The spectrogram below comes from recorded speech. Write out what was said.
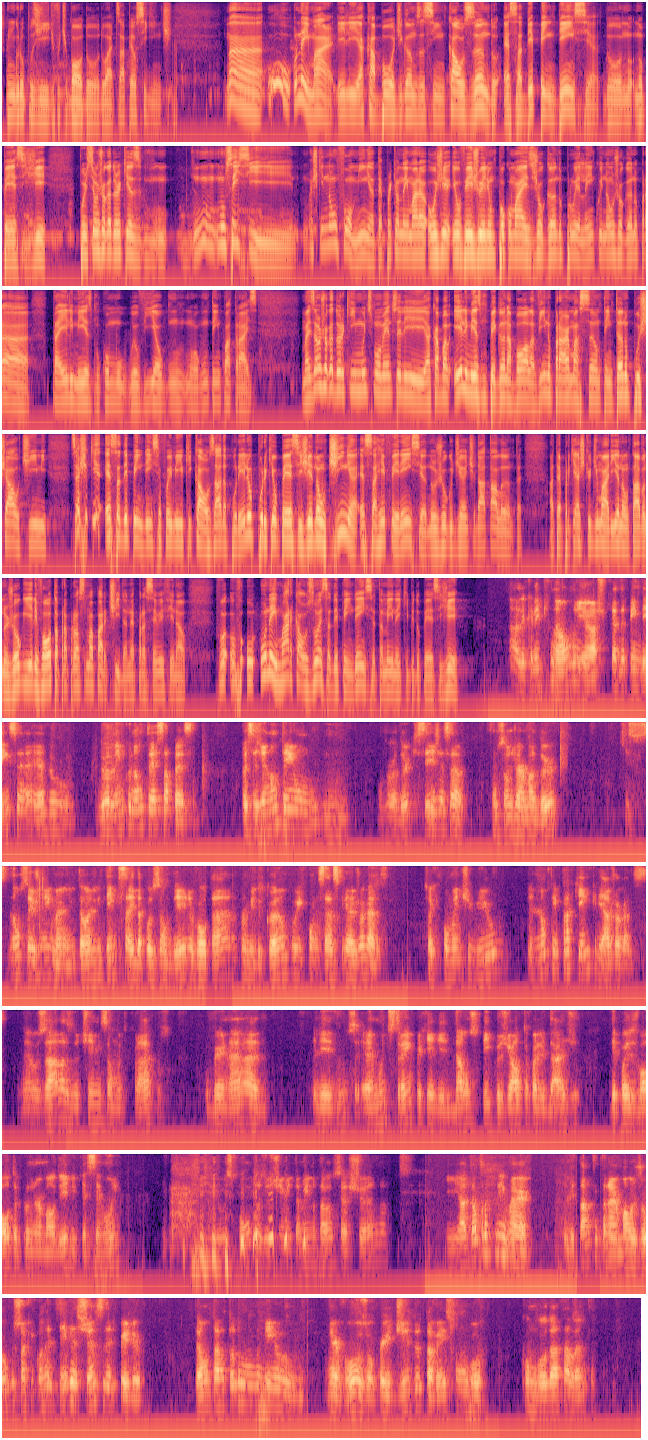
em grupos de, de futebol do, do WhatsApp, é o seguinte. Na, o, o, Neymar, ele acabou, digamos assim, causando essa dependência do, no, no PSG por ser um jogador que não, sei se acho que não fominha, até porque o Neymar hoje eu vejo ele um pouco mais jogando para o elenco e não jogando para ele mesmo, como eu vi algum algum tempo atrás. Mas é um jogador que em muitos momentos ele acaba ele mesmo pegando a bola, vindo para armação, tentando puxar o time. Você acha que essa dependência foi meio que causada por ele ou porque o PSG não tinha essa referência no jogo diante da Atalanta? Até porque acho que o Di Maria não estava no jogo e ele volta para a próxima partida, né, para a semifinal. O Neymar causou essa dependência também na equipe do PSG? Olha, eu creio que não, e eu acho que a dependência é do, do elenco não ter essa peça. O PSG não tem um, um jogador que seja essa função de armador que não seja o Neymar. Então ele tem que sair da posição dele, voltar para o meio do campo e começar a criar jogadas. Só que como a gente viu, ele não tem para quem criar jogadas. Né? Os alas do time são muito fracos. O Bernard ele é muito estranho porque ele dá uns picos de alta qualidade, depois volta para o normal dele, que é ser ruim. E os pontos do time também não estavam se achando. E até o próprio Neymar, ele estava tentando armar o jogo, só que quando ele teve as chances, ele perdeu. Então tava todo mundo meio nervoso ou perdido, talvez com o gol, com o gol do Atalanta,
